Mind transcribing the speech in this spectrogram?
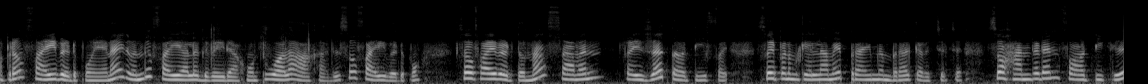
அப்புறம் ஃபைவ் எடுப்போம். ஏன்னா இது வந்து ஃபைவால் டிவைட் ஆகும். டூவால் ஆகாது. ஸோ ஃபைவ் எடுப்போம். ஸோ ஃபைவ் எடுத்தோம்னா செவன் ஃபைவ் ஜார் தேர்ட்டி ஃபைவ் ஸோ இப்போ நமக்கு எல்லாமே ப்ரைம் நம்பராக கிடச்சிருச்சு. ஸோ ஹண்ட்ரட் அண்ட் ஃபார்ட்டிக்கு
